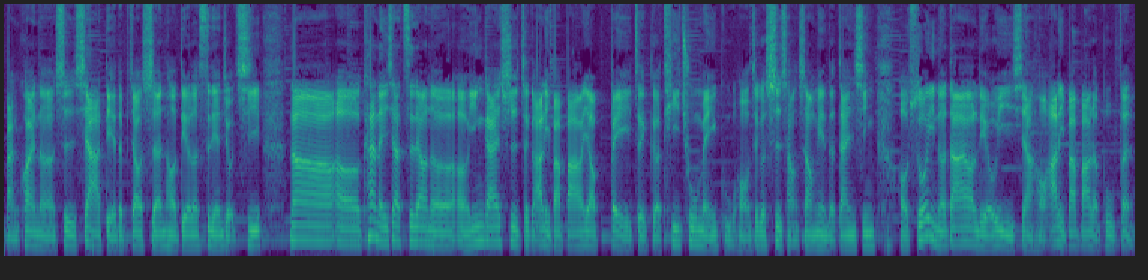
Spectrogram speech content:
板块呢是下跌的比较深哈，跌了四点九七。那呃，看了一下资料呢，呃，应该是这个阿里巴巴要被这个踢出美股哈，这个市场上面的担心哦，所以呢，大家要留意一下哈，阿里巴巴的部分。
